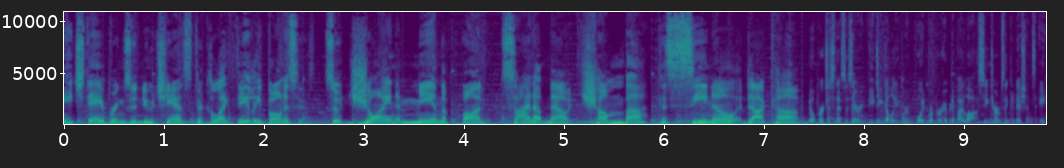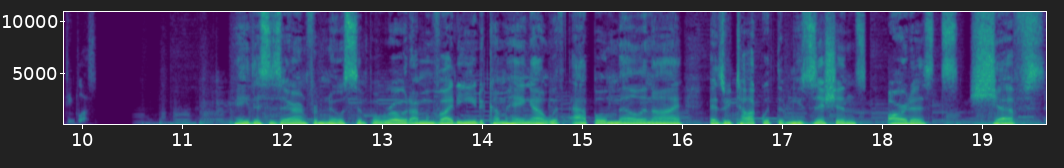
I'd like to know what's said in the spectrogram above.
each day brings a new chance to collect daily bonuses. So join me in the fun. Sign up now at chumbacasino.com. No purchase necessary. VGW Group. Void were prohibited by law. See terms and conditions. 18 plus. Hey, this is Aaron from No Simple Road. I'm inviting you to come hang out with Apple, Mel, and I as we talk with the musicians, artists, chefs,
